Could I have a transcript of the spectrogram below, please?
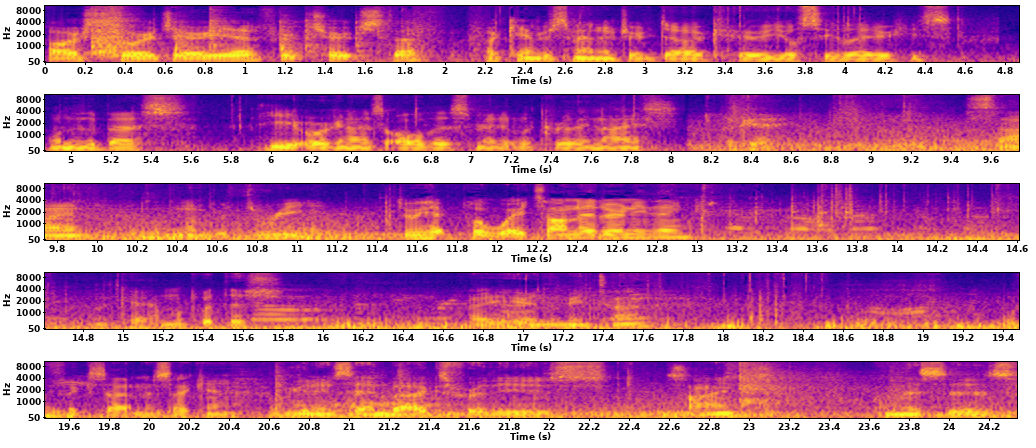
our storage area for church stuff. Our campus manager Doug, who you'll see later, he's one of the best. He organized all this, made it look really nice. Okay. Sign number three. Do we put weights on it or anything? Okay, I'm gonna put this right here in the meantime. We'll fix that in a second. We're gonna need sandbags for these signs. And this is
